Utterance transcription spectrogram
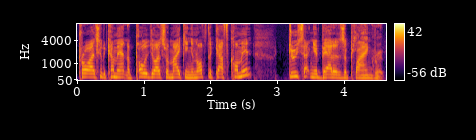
Prior's going to come out and apologise for making an off the cuff comment. Do something about it as a playing group.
